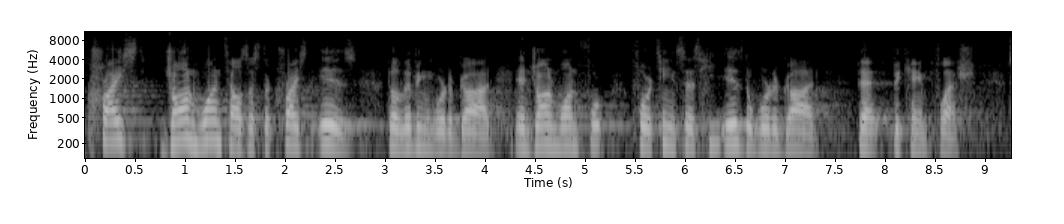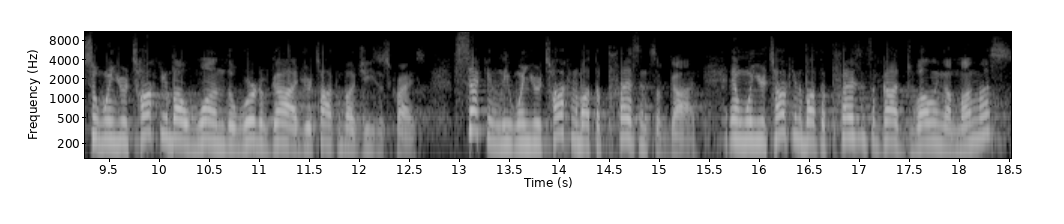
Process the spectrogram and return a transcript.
Christ, John 1 tells us that Christ is the living word of God. And John 1 14 says, He is the word of God that became flesh. So when you're talking about one, the Word of God, you're talking about Jesus Christ. Secondly, when you're talking about the presence of God, and when you're talking about the presence of God dwelling among us,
